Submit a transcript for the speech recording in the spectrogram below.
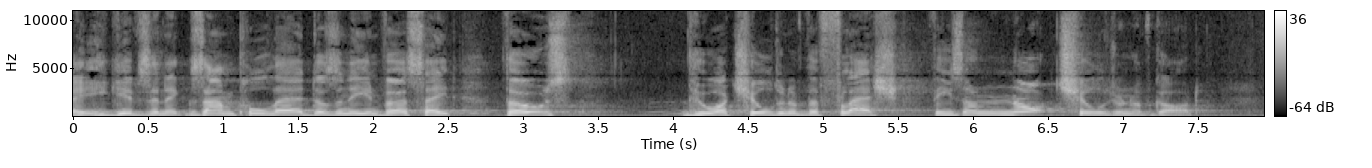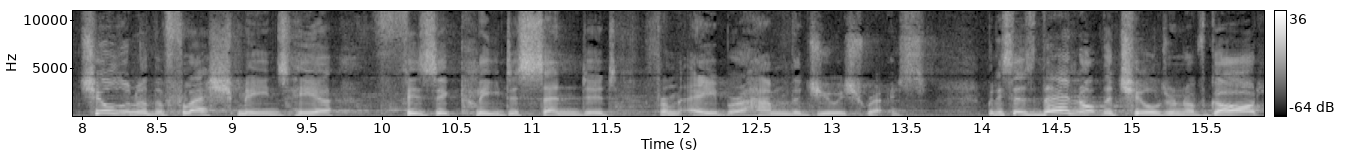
Uh, he gives an example there, doesn't he? In verse 8, those who are children of the flesh, these are not children of God. Children of the flesh means here physically descended from Abraham, the Jewish race. But he says they're not the children of God,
